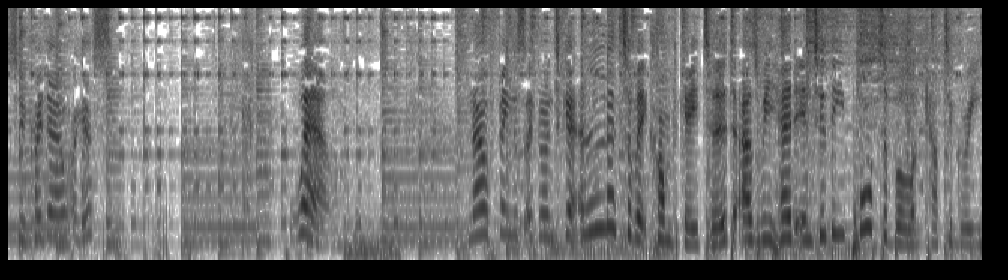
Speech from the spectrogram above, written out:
Soon find out, I guess. Now things are going to get a little bit complicated as we head into the portable category.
